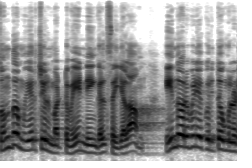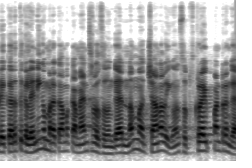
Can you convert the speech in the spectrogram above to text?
சொந்த முயற்சியில் மட்டுமே நீங்கள் செய்யலாம். இந்த ஒரு வீடியோ குறித்து உங்களுடைய கருத்துக்களை நீங்கள் மறக்காமல் கமெண்ட்ஸில் சொல்லுங்கள் நம்ம சேனலையும் சப்ஸ்கிரைப் பண்ணுறங்க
